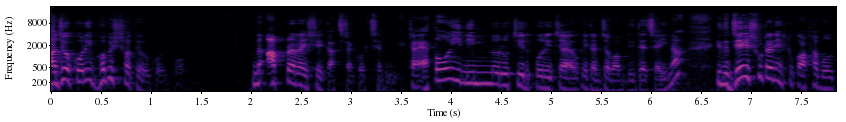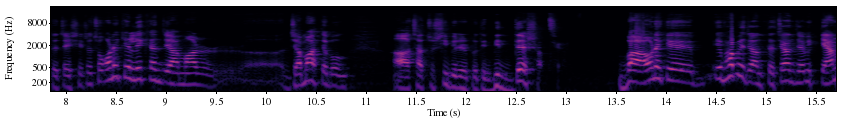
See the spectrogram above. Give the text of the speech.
আজও করি, ভবিষ্যতেও করব। আপনারাই সেই কাজটা করছেন। এটা এতই নিম্ন রুচির পরিচয়ক, এটার জবাব দিতে চাই না। কিন্তু যে ইস্যুটা নিয়ে একটু কথা বলতে চাই, সেটা হচ্ছে অনেকে লেখেন যে আমার জামাত এবং ছাত্র শিবিরের প্রতি বিদ্বেষ আছে। বা অনেকে এভাবে জানতে চান যে আমি কেন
